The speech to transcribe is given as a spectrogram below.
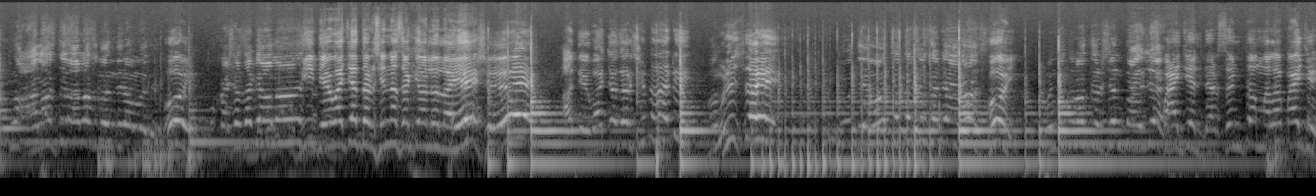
तू आलास तर आलास मंदिरामध्ये. होय. तू कशासाठी आलास? मी देवाच्या दर्शनासाठी आलेलो आहे. शे, हा देवाच्या दर्शनासाठी मुळीच नाही. तू देवाच्या दर्शनासाठी आलास? होय. दर्शन पाहिजे. पाहिजे दर्शन तर मला पाहिजे.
